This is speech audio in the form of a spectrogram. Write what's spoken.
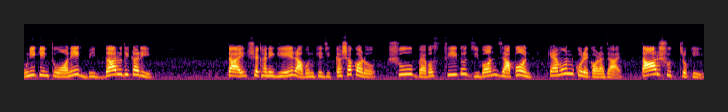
উনি কিন্তু অনেক বিদ্যার অধিকারী। তাই সেখানে গিয়ে রাবণকে জিজ্ঞাসা করো, সুব্যবস্থিত জীবন যাপন কেমন করে করা যায়? তার সূত্র কি?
